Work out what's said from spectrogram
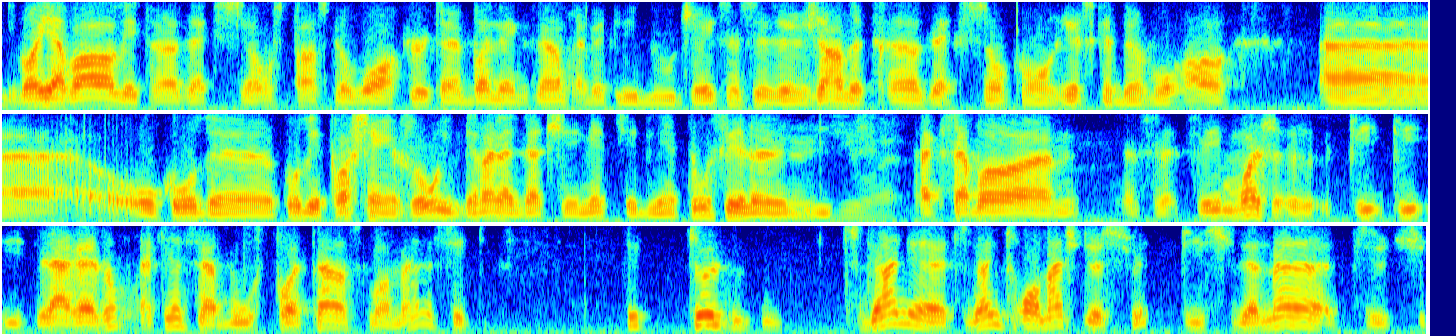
Il va y avoir des transactions. Je pense que Walker est un bon exemple avec les Blue Jays. Ça, c'est le genre de transaction qu'on risque de voir euh, au, cours de, au cours des prochains jours. Évidemment, la date limite, c'est bientôt, c'est lundi. Fait que ça va. Euh, moi, je, puis, puis, la raison pour laquelle ça bouge pas tant en ce moment, c'est que tout, tu gagnes, euh, tu gagnes trois matchs de suite, puis soudainement, tu, te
